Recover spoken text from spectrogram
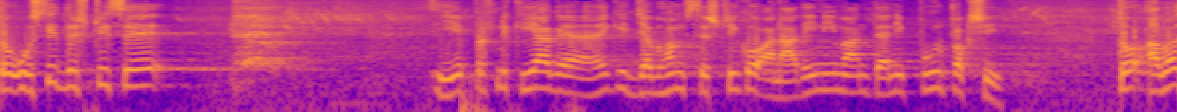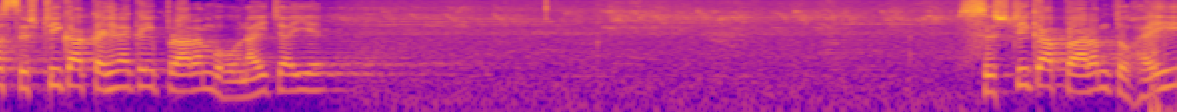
तो उसी दृष्टि से ये प्रश्न किया गया है कि जब हम सृष्टि को अनादि नहीं मानते, यानी पूर्व पक्षी तो अवश्य सृष्टि का कहीं ना कहीं प्रारंभ होना ही चाहिए। सृष्टि का प्रारंभ तो है ही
